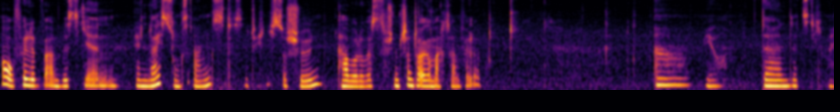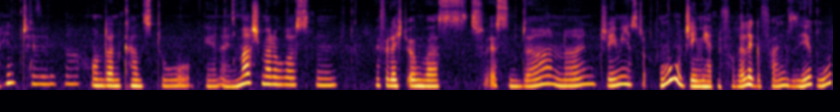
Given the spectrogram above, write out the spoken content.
oh, Philipp war ein bisschen in Leistungsangst. Das ist natürlich nicht so schön. Aber du wirst es bestimmt schon toll gemacht haben, Philipp. Ähm, ja. Dann setz dich mal hin, Tilda. Und dann kannst du gerne einen Marshmallow rösten Wäre vielleicht irgendwas zu essen da? Nein. Jamie hast du... Oh, Jamie hat eine Forelle gefangen. Sehr gut.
